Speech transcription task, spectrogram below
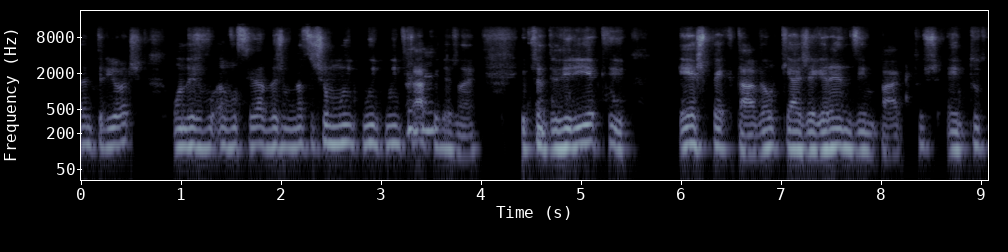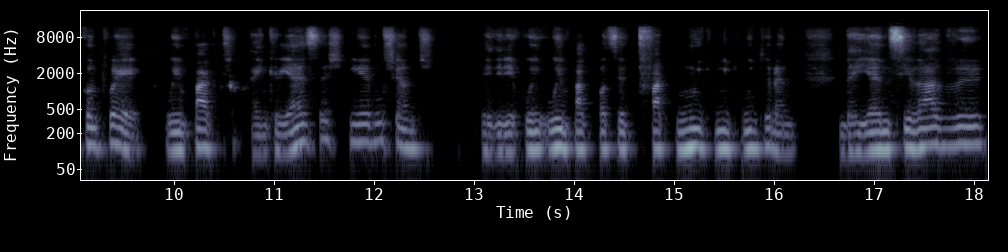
anteriores, onde a velocidade das mudanças são muito, muito, muito uhum. rápidas, não é? E, portanto, eu diria que é expectável que haja grandes impactos em tudo quanto é o impacto em crianças e adolescentes. eu diria que o, o, impacto pode ser de facto muito, muito, muito grande. Daí a necessidade de,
